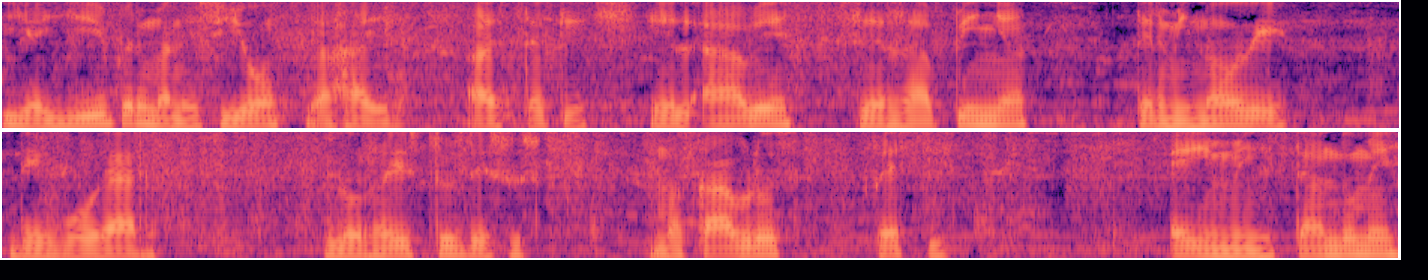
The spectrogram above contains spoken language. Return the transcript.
y allí permaneció Yajaira hasta que el ave serrapiña terminó de devorar los restos de sus macabros festis e imitándome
